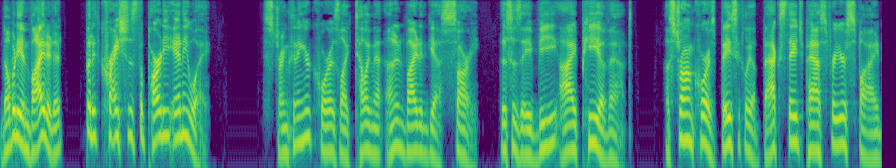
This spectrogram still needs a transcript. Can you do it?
Nobody invited it, but it crashes the party anyway. Strengthening your core is like telling that uninvited guest, sorry, this is a VIP event. A strong core is basically a backstage pass for your spine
